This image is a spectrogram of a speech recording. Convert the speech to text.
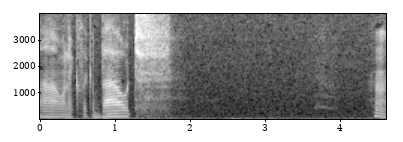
Uh, when I click about, huh.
